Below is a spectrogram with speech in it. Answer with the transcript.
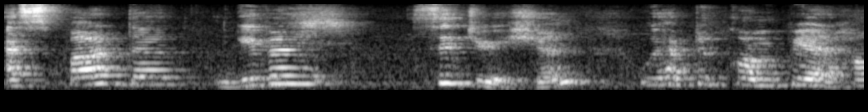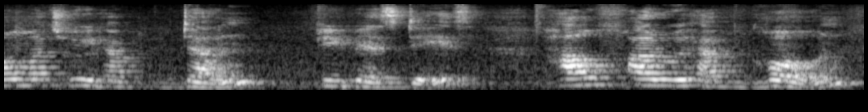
As per the given situation, we have to compare how much we have done previous days, how far we have gone,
